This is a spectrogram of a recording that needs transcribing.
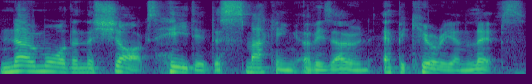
no more than the sharks heeded the smacking of his own Epicurean lips.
